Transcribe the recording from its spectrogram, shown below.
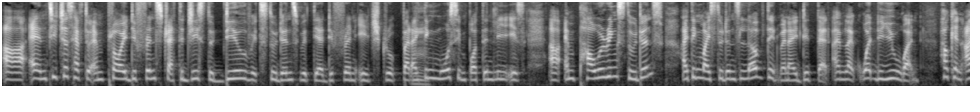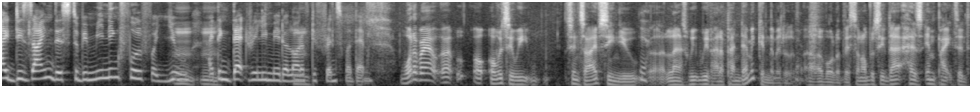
Uh, and teachers have to employ different strategies to deal with students with their different age group. But i think most importantly is uh, empowering students. I think my students loved it when i did that. I'm like what do you want? How can i design this to be meaningful for you? I think that really made a lot of difference for them What about uh, obviously we since I've seen you Yeah. uh, last week we've had a pandemic in the middle of, uh, of all of this and obviously that has impacted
